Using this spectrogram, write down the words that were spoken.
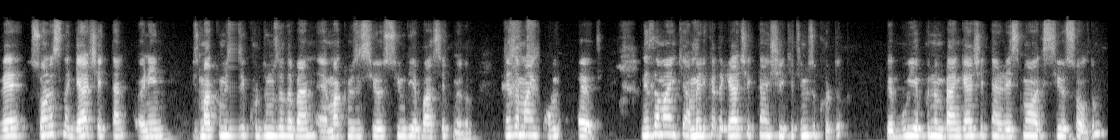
Ve sonrasında gerçekten örneğin biz Makromizi kurduğumuzda da ben e, Makromiz'in CEO'suyum diye bahsetmiyordum. Ne zaman ki evet ne zaman ki Amerika'da gerçekten şirketimizi kurduk ve bu yapının ben gerçekten resmi olarak CEO'su oldum.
